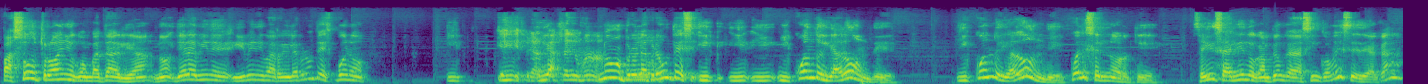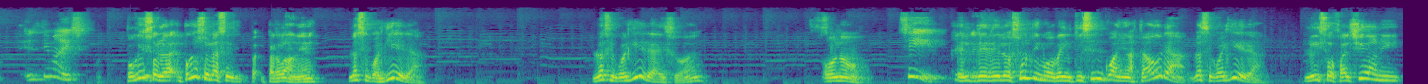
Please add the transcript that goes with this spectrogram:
Pasó otro año con Bataglia, ¿no? Y ahora viene y viene Barry. La pregunta es, bueno, y, Y hay que esperar y a- dos años más. No, pero la pregunta es, ¿y, y, cuándo y a dónde? ¿Y cuándo y a dónde? ¿Cuál es el norte? ¿Seguir saliendo campeón cada cinco meses de acá? El tema es, Porque eso, lo, porque eso lo hace, perdón, ¿eh? Lo hace cualquiera. Lo hace cualquiera eso, ¿eh? ¿O no? sí, El- que- desde los últimos 25 años hasta ahora, lo hace cualquiera. Lo hizo Falcioni,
